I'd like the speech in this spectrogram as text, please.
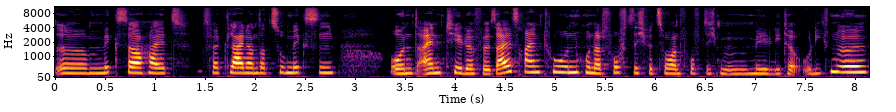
äh, Mixer halt verkleinern, dazu mixen und einen Teelöffel Salz reintun, 150 bis 250 Milliliter Olivenöl,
